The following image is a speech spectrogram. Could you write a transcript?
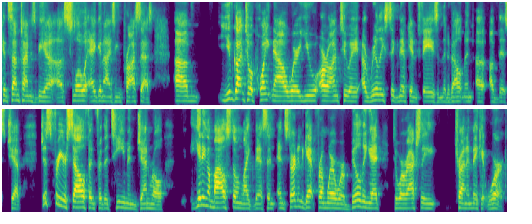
can sometimes be a, a slow, agonizing process. Um, you've gotten to a point now where you are onto a, a really significant phase in the development of, of this chip. Just for yourself and for the team in general, hitting a milestone like this and, and starting to get from where we're building it to where we're actually trying to make it work.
